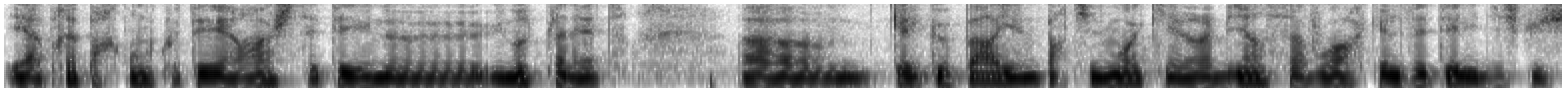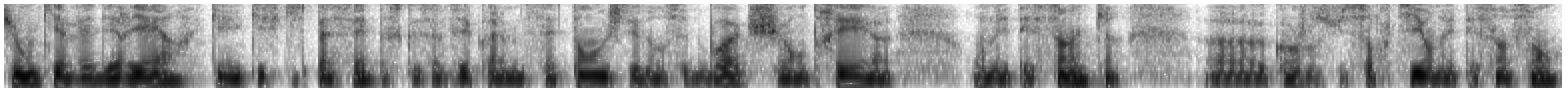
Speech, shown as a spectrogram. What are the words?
Et après, par contre, côté RH, c'était une une autre planète. Euh, quelque part, il y a une partie de moi qui aimerait bien savoir quelles étaient les discussions qu'il y avait derrière, qu'est-ce qui se passait, parce que ça faisait quand même sept ans que j'étais dans cette boîte. Je suis entré, euh, on était cinq. Euh, quand j'en suis sorti, on était 500.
